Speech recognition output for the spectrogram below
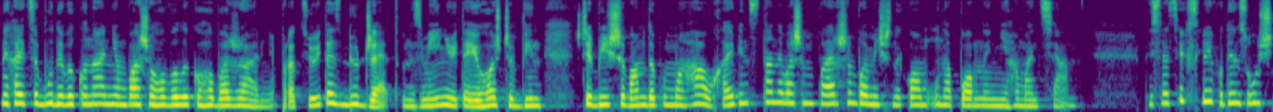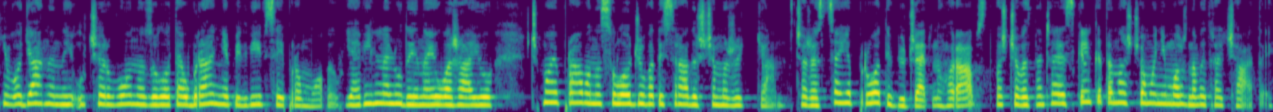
Нехай це буде виконанням вашого великого бажання. Працюйте з бюджетом, змінюйте його, щоб він ще більше вам допомагав. Хай він стане вашим першим помічником у наповненні гаманця. Після цих слів один з учнів, одягнений у червоно-золоте убрання, підвівся і промовив Я вільна людина і вважаю, що маю право насолоджуватись радощами життя. Через це я проти бюджетного рабства, що визначає, скільки та на що мені можна витрачати.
